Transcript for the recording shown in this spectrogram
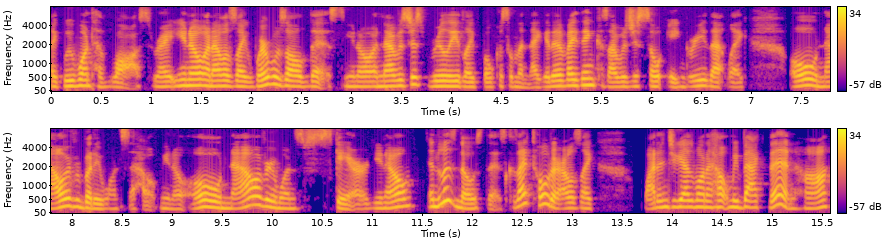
like we wouldn't have lost, right? You know, and I was like, where was all this? You know, and I was just really like focused on the negative, I think, because I was just so angry that like, oh, now everybody wants to help, you know, oh, now everyone's scared, you know? And Liz knows this because I told her, I was like, why didn't you guys want to help me back then, huh?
